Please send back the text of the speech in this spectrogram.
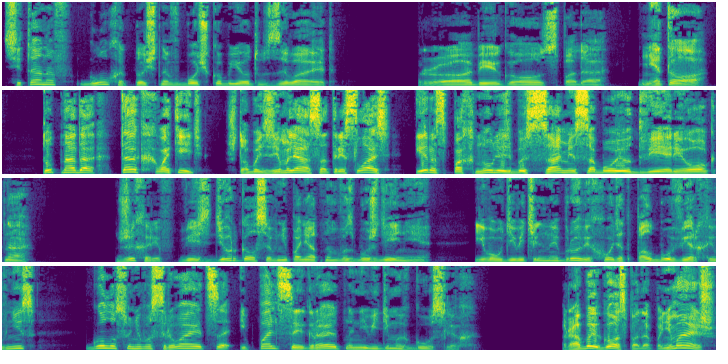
Ситанов глухо, точно в бочку бьет, взывает. — Раби Господа! — Не то! Тут надо так хватить, чтобы земля сотряслась и распахнулись бы сами собою двери окна. Жихарев весь дергался в непонятном возбуждении. Его удивительные брови ходят по лбу вверх и вниз, голос у него срывается, и пальцы играют на невидимых гуслях. — Рабы Господа, понимаешь?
